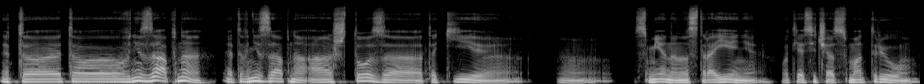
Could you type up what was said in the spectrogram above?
Это, это внезапно. Это внезапно. А что за такие э, смены настроения? Вот я сейчас смотрю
